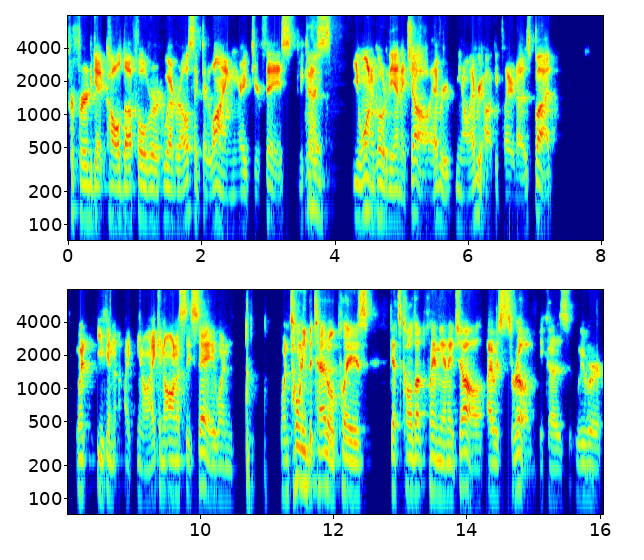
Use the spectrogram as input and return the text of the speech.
preferred to get called up over whoever else, like they're lying right to your face because right. you want to go to the NHL. Every you know, every hockey player does, but when you can, like, you know, I can honestly say when when Tony Bitetto plays, gets called up to play in the NHL, I was thrilled because we were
